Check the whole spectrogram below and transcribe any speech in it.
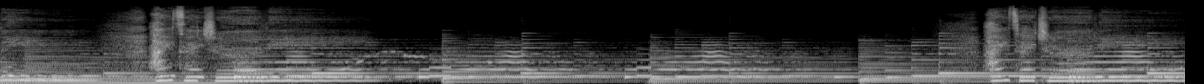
里，还在这里。在这里。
